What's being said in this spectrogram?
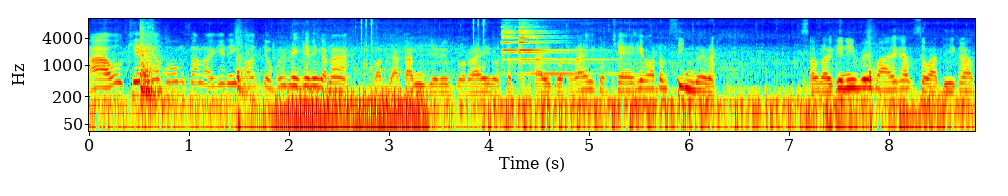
อ่าโอเคครับผมสำหรับแค่นี้ขอจบไว้เพียงแค่นี้ก่อนนะก่อนจากกันอย่าลืมกดไลค์กดซับสไครต์กดไลค์กดแชร์ให้วัดน้ำซิ่งด้วยนะสำหรับแค่นี้บ๊ายบายครับ สวัสดีครับ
